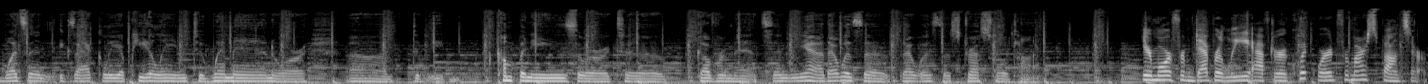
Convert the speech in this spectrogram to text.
wasn't exactly appealing to women or uh, to companies or to governments. And yeah, that was a that was a stressful time. Hear more from Deborah Lee after a quick word from our sponsor.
